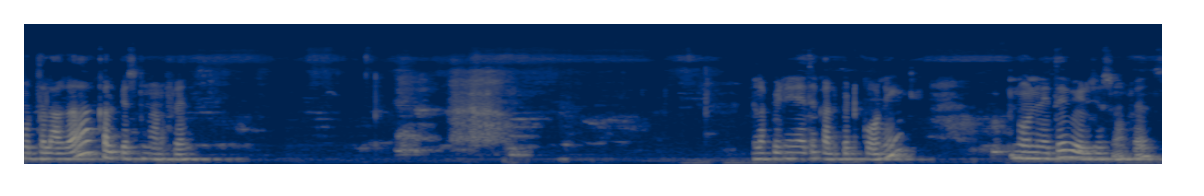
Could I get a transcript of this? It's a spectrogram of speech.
ముద్దలాగా కలిపేసుకున్నాను ఫ్రెండ్స్. ఇలా పిండిని అయితే కలిపెట్టుకొని నూనెని అయితే వేడి చేస్తున్నాను ఫ్రెండ్స్.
